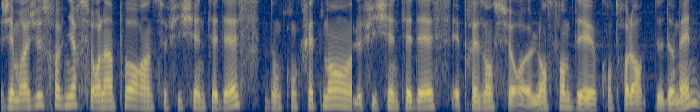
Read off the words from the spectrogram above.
J'aimerais juste revenir sur l'import hein, de ce fichier NTDS. Donc concrètement, le fichier NTDS est présent sur euh, l'ensemble des contrôleurs de domaine.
